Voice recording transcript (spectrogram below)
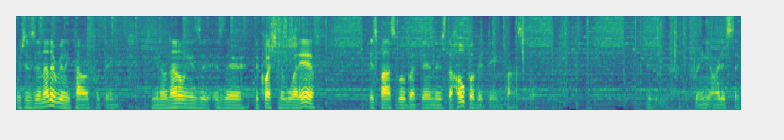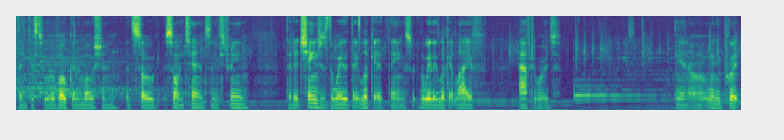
which is another really powerful thing. You know, not only is, it, is there the question of what if is possible, but then there's the hope of it being possible. For any artist, I think, is to evoke an emotion that's so, so intense and extreme that it changes the way that they look at things, the way they look at life afterwards. You know, when you put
